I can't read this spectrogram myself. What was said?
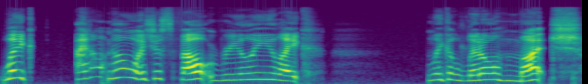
Like, I don't know, it just felt really like like a little much.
